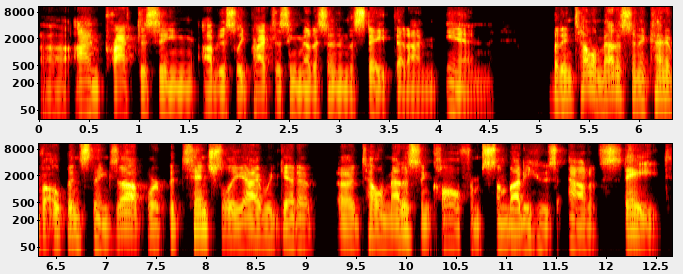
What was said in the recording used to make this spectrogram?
Uh, I'm practicing, obviously, practicing medicine in the state that I'm in. But in telemedicine, it kind of opens things up where potentially I would get a, a telemedicine call from somebody who's out of state.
